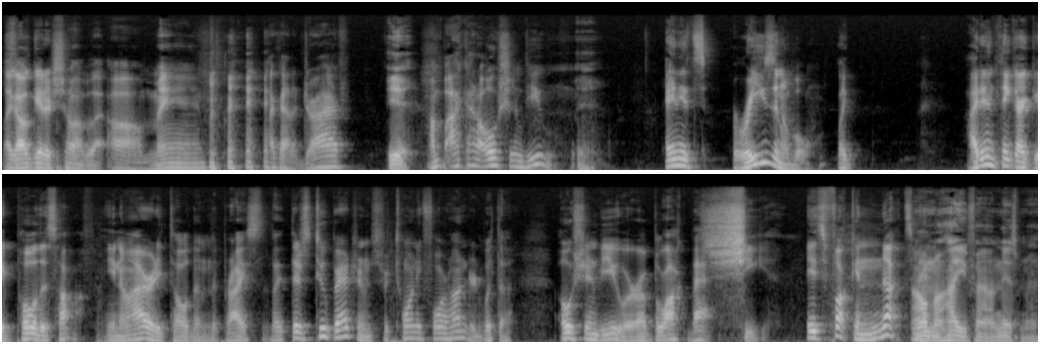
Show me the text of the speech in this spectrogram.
Like I'll get a show, I'll be like, oh man, I gotta drive. Yeah. I'm, I got an ocean view. Yeah. And it's reasonable. Like, I didn't think I could pull this off. You know, I already told them the price. Like, there's two bedrooms for twenty four hundred with a ocean view or a block back. Shit. It's fucking nuts. I don't know how you found this, man.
